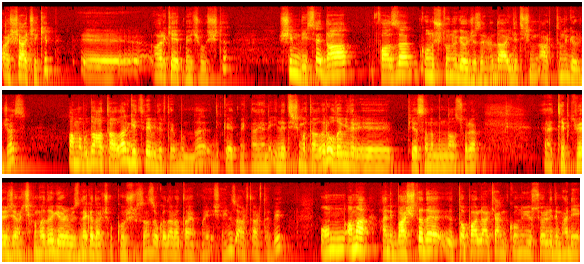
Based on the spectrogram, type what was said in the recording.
aşağı çekip e, hareket etmeye çalıştı. Şimdi ise daha fazla konuştuğunu göreceğiz herhalde. Daha iletişimin arttığını göreceğiz. Ama bu da hatalar getirebilir tabii. Bunu da dikkat etmek lazım. Yani iletişim hataları olabilir. E, piyasanın bundan sonra e, tepki vereceği açıklamada görürüz. Ne kadar çok konuşursanız o kadar hata yapma şeyiniz artar tabii. Onun, ama hani başta da toparlarken konuyu söyledim. Hani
